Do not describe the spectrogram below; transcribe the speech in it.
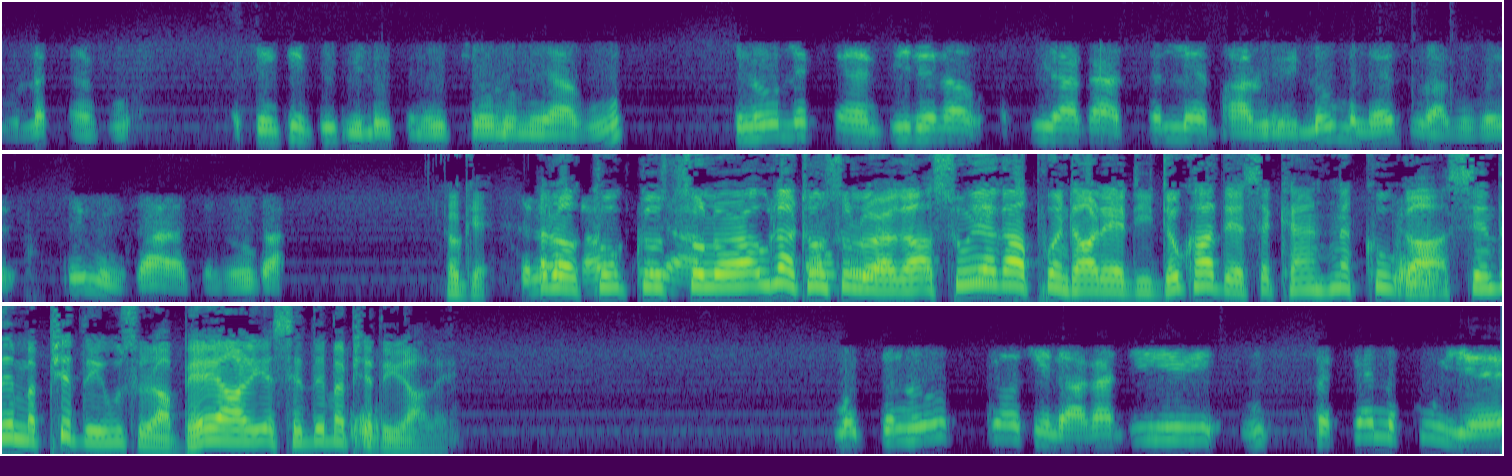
ကိုလက်ခံဖို့အချင်းချင်းပြည်လို့ကျွန်တော်ပြောလို့မရဘူး ကျွန်တော်လက်ခံပြီးတဲ့နောက်အစိုးရကဆက်လက်ဘာတွေလုပ်မလဲဆိုတာကိုပဲသိဝင်ကြတာကျွန်တော်တို့ကဟုတ်ကဲ့အဲ့တော့ကိုကိုဆိုလိုရာဦးလာထုံးဆိုလိုရာကအစိုးရကဖွင့်ထားတဲ့ဒီဒုက္ခသည်စခန်းနှစ်ခုကအစင်သစ်မဖြစ်သေးဘူးဆိုတာဘယ်ဟာတွေအစင်သစ်မဖြစ်သေးတာလဲမကျွန်တော်ပြောချင်တာကဒီစခန်းနှစ်ခုရဲ့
